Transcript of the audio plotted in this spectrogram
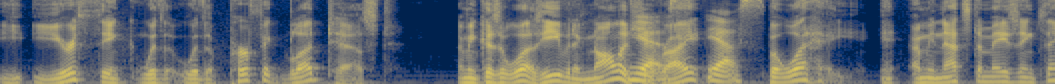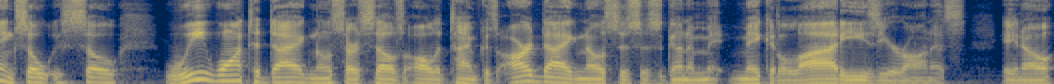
y- you're think with with a perfect blood test. I mean, because it was he even acknowledged Yes, it, right? yes. But what? I mean, that's the amazing thing. So so we want to diagnose ourselves all the time because our diagnosis is going to ma- make it a lot easier on us. You know,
